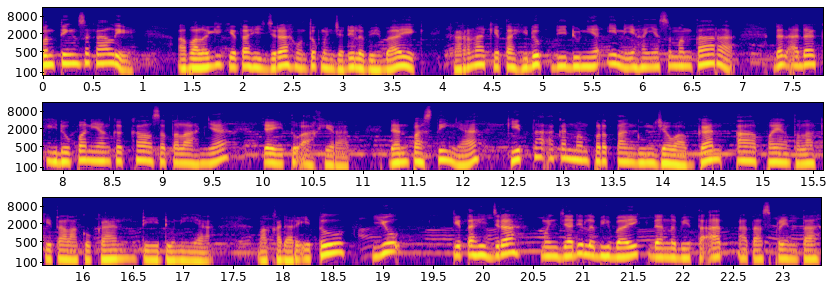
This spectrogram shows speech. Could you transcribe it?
Penting sekali Apalagi kita hijrah untuk menjadi lebih baik, karena kita hidup di dunia ini hanya sementara, dan ada kehidupan yang kekal setelahnya, yaitu akhirat. Dan pastinya kita akan mempertanggungjawabkan apa yang telah kita lakukan di dunia. Maka dari itu, yuk kita hijrah menjadi lebih baik dan lebih taat atas perintah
